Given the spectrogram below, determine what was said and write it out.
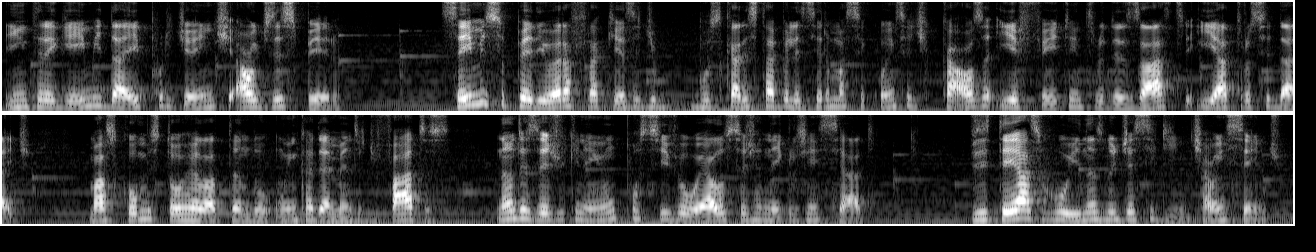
e entreguei-me daí por diante ao desespero. Sei-me superior à fraqueza de buscar estabelecer uma sequência de causa e efeito entre o desastre e a atrocidade, mas como estou relatando um encadeamento de fatos, não desejo que nenhum possível elo seja negligenciado. Visitei as ruínas no dia seguinte ao incêndio.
